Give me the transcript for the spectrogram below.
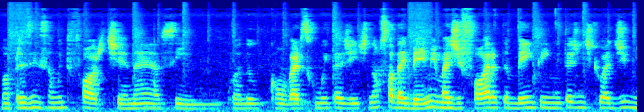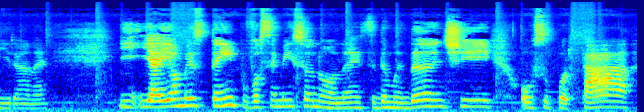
uma presença muito forte, né? Assim, quando eu converso com muita gente, não só da IBM, mas de fora também, tem muita gente que o admira, né? E, e, aí, ao mesmo tempo, você mencionou, né? Ser demandante ou suportar.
